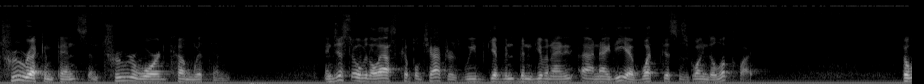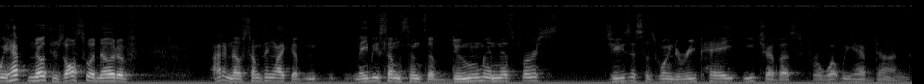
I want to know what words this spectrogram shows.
True recompense and true reward come with him. And just over the last couple chapters, we've given, been given an, an idea of what this is going to look like. But we have to note there's also a note of I don't know, something like a maybe some sense of doom in this verse. Jesus is going to repay each of us for what we have done.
